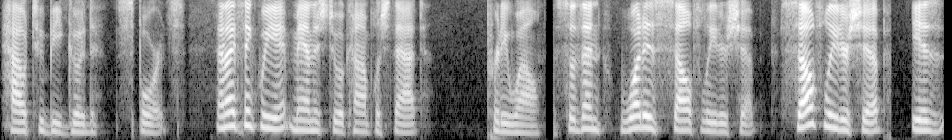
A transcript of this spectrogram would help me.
how to be good sports. And I think we managed to accomplish that pretty well. So, then what is self leadership? Self leadership is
